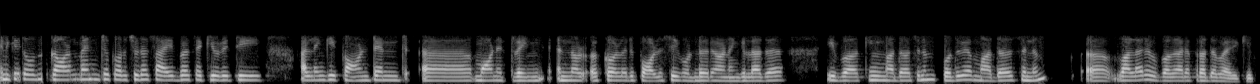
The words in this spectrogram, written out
എനിക്ക് തോന്നുന്നു ഗവൺമെന്റ് കുറച്ചുകൂടെ സൈബർ സെക്യൂരിറ്റി അല്ലെങ്കിൽ കോണ്ടന്റ് മോണിറ്ററിങ് എന്നൊക്കെ ഉള്ളൊരു പോളിസി കൊണ്ടുവരുവാണെങ്കിൽ അത് ഈ വർക്കിംഗ് മദേഴ്സിനും പൊതുവെ മദേഴ്സിനും വളരെ ഉപകാരപ്രദമായിരിക്കും.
